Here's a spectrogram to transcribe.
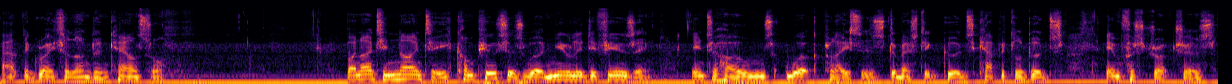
at the Greater London Council. By 1990, computers were newly diffusing into homes, workplaces, domestic goods, capital goods, infrastructures.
